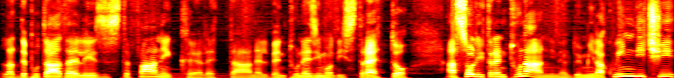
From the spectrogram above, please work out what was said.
La deputata Elise Stefanik, eletta nel ventunesimo distretto a soli 31 anni nel 2015,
